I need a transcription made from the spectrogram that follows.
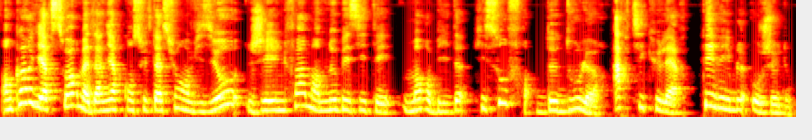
Encore hier soir, ma dernière consultation en visio, j'ai une femme en obésité morbide qui souffre de douleurs articulaires terribles au genou.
